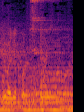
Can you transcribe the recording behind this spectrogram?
que yo por el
